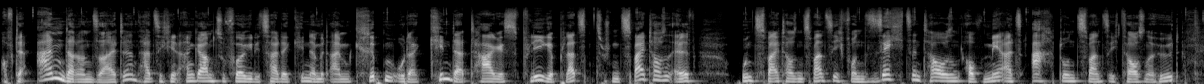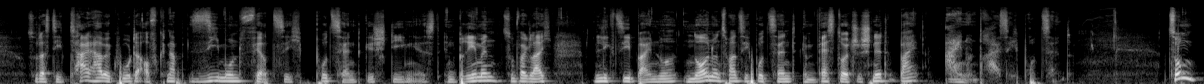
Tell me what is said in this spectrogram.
Auf der anderen Seite hat sich den Angaben zufolge die Zahl der Kinder mit einem Krippen- oder Kindertagespflegeplatz zwischen 2011 und 2020 von 16.000 auf mehr als 28.000 erhöht, sodass die Teilhabequote auf knapp 47 Prozent gestiegen ist. In Bremen zum Vergleich liegt sie bei nur 29 Prozent, im westdeutschen Schnitt bei 31 Prozent. Zum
